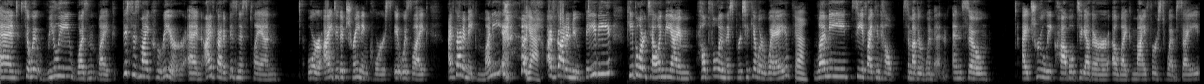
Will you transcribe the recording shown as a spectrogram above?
And so it really wasn't like, This is my career and I've got a business plan or I did a training course. It was like, I've got to make money. Yeah. I've got a new baby. People are telling me I'm helpful in this particular way. Yeah. Let me see if I can help some other women. And so I truly cobbled together a like my first website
